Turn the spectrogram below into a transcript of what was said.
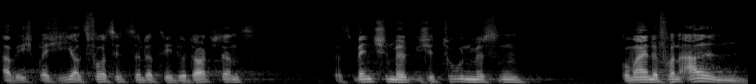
aber ich spreche hier als Vorsitzender der CDU Deutschlands, das Menschenmögliche tun müssen, um eine von allen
